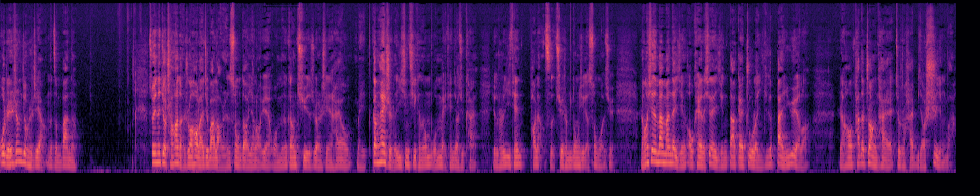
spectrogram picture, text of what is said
不过人生就是这样，那怎么办呢？所以呢，就长话短说，后来就把老人送到养老院。我们刚去的这段时间，还要每刚开始的一星期，可能我们每天就要去看，有的时候一天跑两次，缺什么东西给送过去。然后现在慢慢的已经 OK 了，现在已经大概住了一个半月了，然后他的状态就是还比较适应吧。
